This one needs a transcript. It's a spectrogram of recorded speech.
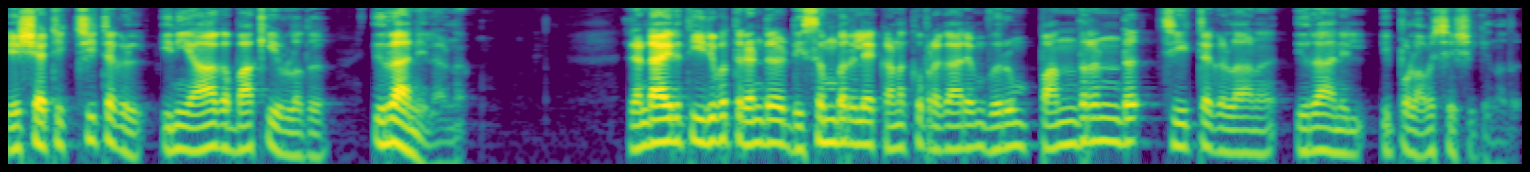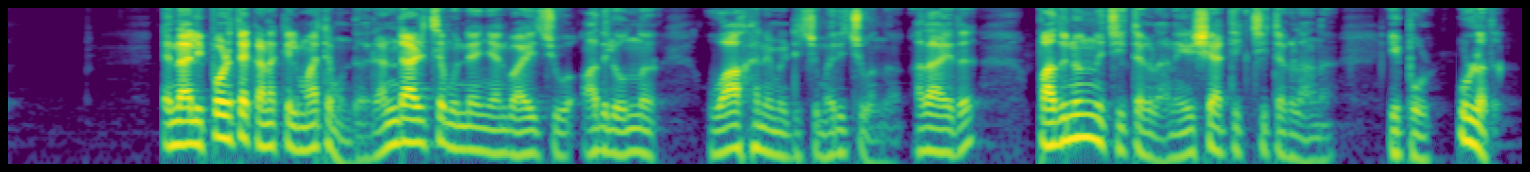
ഏഷ്യാറ്റിക് ചീറ്റകൾ ഇനി ആകെ ബാക്കിയുള്ളത് ഇറാനിലാണ്. രണ്ടായിരത്തി ഇരുപത്തിരണ്ട് ഡിസംബറിലെ കണക്ക് പ്രകാരം വെറും പന്ത്രണ്ട് ചീറ്റകളാണ് ഇറാനിൽ ഇപ്പോൾ അവശേഷിക്കുന്നത്. എന്നാൽ ഇപ്പോഴത്തെ കണക്കിൽ മാറ്റമുണ്ട്. രണ്ടാഴ്ച മുന്നേ ഞാൻ വായിച്ചു അതിലൊന്ന് വാഹനമിടിച്ചു മരിച്ചുവെന്ന്. അതായത് പതിനൊന്ന് ചീറ്റകളാണ് ഏഷ്യാറ്റിക് ചീറ്റകളാണ് ഇപ്പോൾ ഉള്ളത്.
